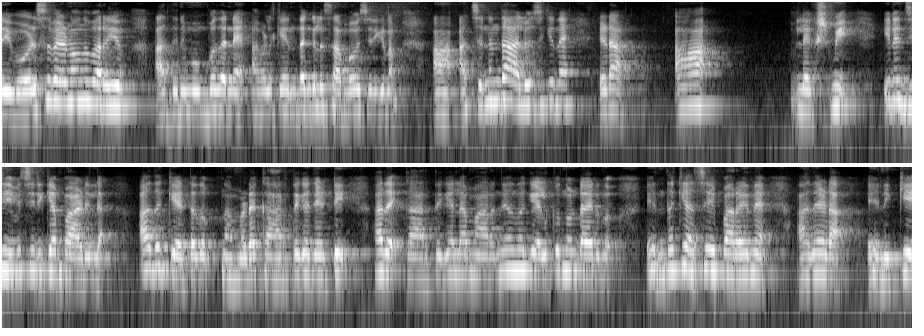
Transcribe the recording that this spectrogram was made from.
ഡിവോഴ്സ് വേണമെന്ന് പറയൂ. അതിനു മുമ്പ് തന്നെ അവൾക്ക് എന്തെങ്കിലും സംഭവിച്ചിരിക്കണം. ആ അച്ഛൻ എന്താ ആലോചിക്കുന്നേ? എടാ ആ ലക്ഷ്മി ഇനി ജീവിച്ചിരിക്കാൻ പാടില്ല. അത് കേട്ടതും നമ്മുടെ കാർത്തിക ഞെട്ടി. അതെ കാർത്തിക എല്ലാം മറിഞ്ഞു നിന്ന് കേൾക്കുന്നുണ്ടായിരുന്നു. എന്തൊക്കെയാ അച്ഛ ഈ പറയുന്നേ? അതേടാ എനിക്ക്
